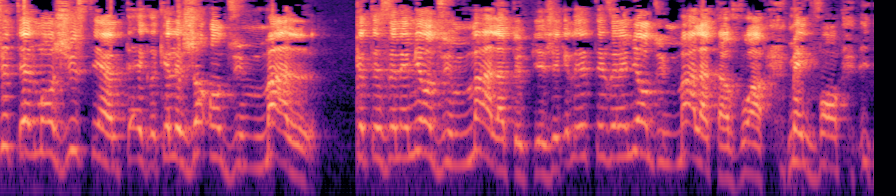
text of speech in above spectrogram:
tu es tellement juste et intègre que les gens ont du mal que tes ennemis ont du mal à te piéger, que tes ennemis ont du mal à t'avoir, mais ils vont, il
